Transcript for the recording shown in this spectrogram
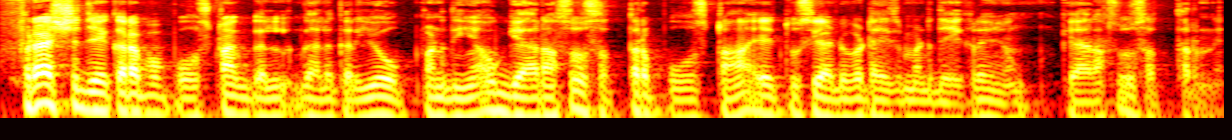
ਫਰੈਸ਼ ਜੇਕਰ ਆਪਾਂ ਪੋਸਟਾਂ ਗੱਲ ਗੱਲ ਕਰੀਏ, ਓਪਨ ਦੀਆਂ, ਉਹ 1170 ਪੋਸਟਾਂ, ਇਹ ਤੁਸੀਂ ਐਡਵਰਟਾਈਜ਼ਮੈਂਟ ਦੇਖ ਰਹੇ ਹੋ 1170 ਨੇ।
